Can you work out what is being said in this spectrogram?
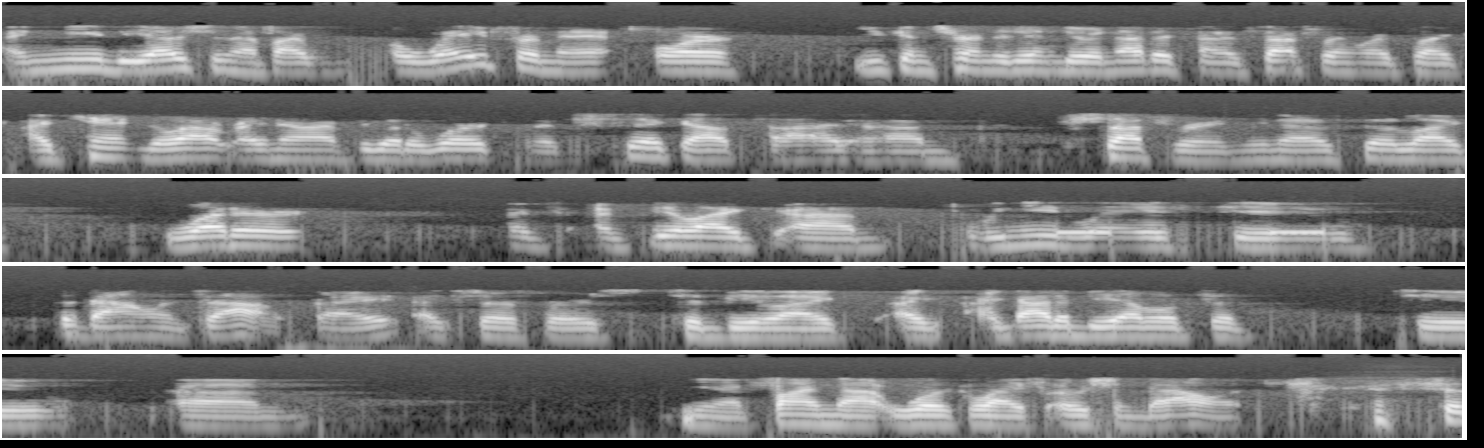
I need the ocean. If I'm away from it, or you can turn it into another kind of suffering where it's like I can't go out right now. I have to go to work and it's sick outside and I'm suffering. You know, so like, what are I, I feel like um, we need ways to to balance out, right? As surfers, to be like, I I got to be able to to um, you know find that work life ocean balance. so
